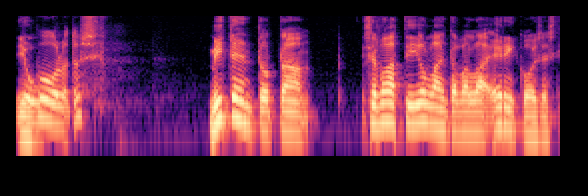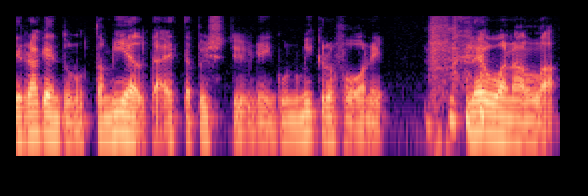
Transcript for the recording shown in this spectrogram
Juu. kuulutus. Miten tota, se vaatii jollain tavalla erikoisesti rakentunutta mieltä, että pystyy niin kuin mikrofoni leuan alla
